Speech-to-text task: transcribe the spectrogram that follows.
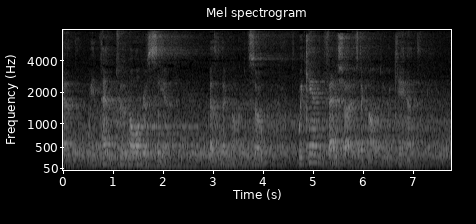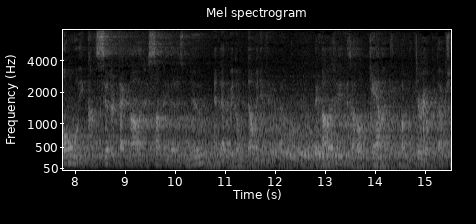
and we tend to no longer see it as a technology. So we can't fetishize technology. We can't only consider technology something that is new and that we don't know anything about. Technology is a whole gamut of material production.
